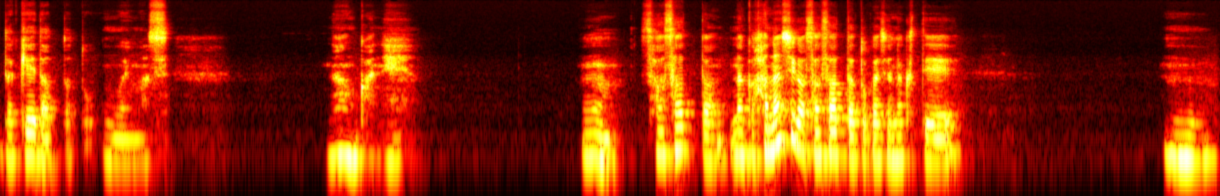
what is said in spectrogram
だけだったと思います。なんかね、うん、刺さった。なんか話が刺さったとかじゃなくて、うん、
